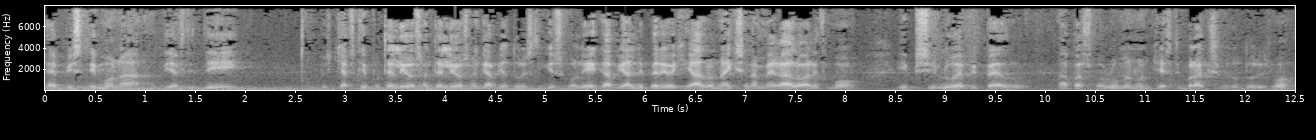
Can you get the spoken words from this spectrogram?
επιστήμονα διευθυντή και αυτοί που τελείωσαν τελείωσαν κάποια τουριστική σχολή ή κάποια άλλη περιοχή. Άλλο να έχεις ένα μεγάλο αριθμό υψηλού επίπεδου απασχολούμενων και στην πράξη με τον τουρισμό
